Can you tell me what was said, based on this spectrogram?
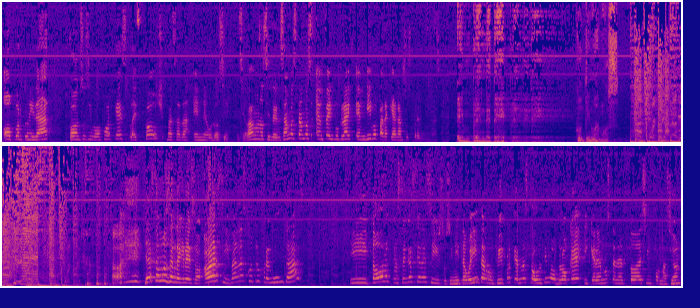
oportunidad con Susi Bojorques, Life Coach, basada en neurociencia. Vámonos y regresamos. Estamos en Facebook Live en vivo para que hagan sus preguntas. Emprendete, emprendete. Continuamos. ya estamos de regreso. Ahora sí, van las cuatro preguntas y todo lo que nos tengas que decir, Susini, te voy a interrumpir porque es nuestro último bloque y queremos tener toda esa información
